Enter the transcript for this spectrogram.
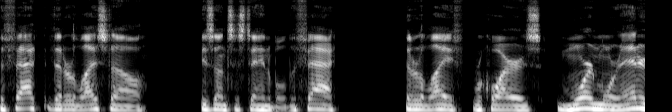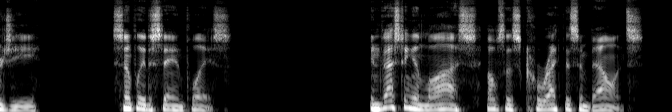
The fact that our lifestyle is unsustainable, the fact that our life requires more and more energy simply to stay in place. Investing in loss helps us correct this imbalance.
